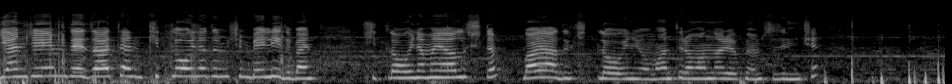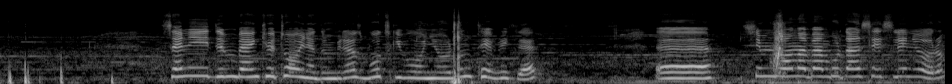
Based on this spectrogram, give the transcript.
yeneceğim de zaten kitle oynadığım için belliydi. Ben kitle oynamaya alıştım. Bayağıdır kitle oynuyorum. Antrenmanlar yapıyorum sizin için. Sen iyiydin ben kötü oynadım biraz. Bot gibi oynuyordum. Tebrikler. Ee, şimdi ona ben buradan sesleniyorum.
